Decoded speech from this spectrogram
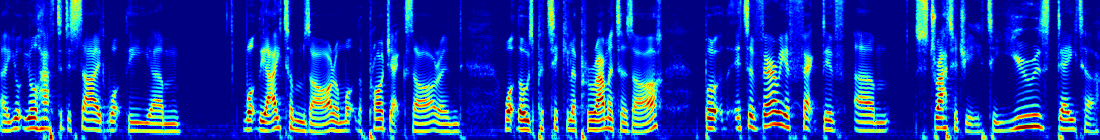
Uh, you'll, you'll have to decide what the um, what the items are and what the projects are and what those particular parameters are. But it's a very effective um, strategy to use data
